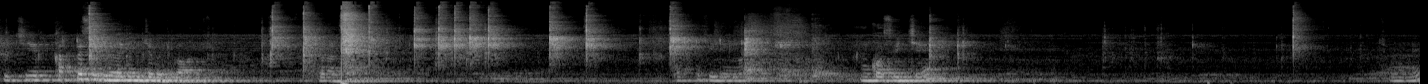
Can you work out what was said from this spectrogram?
Switch correct signal అయితే కూర్చోబెట్టుకోవాలి చూడండి. కరెక్ట్ సీటింగ్లో ఇంకో స్విచ్. చూడండి.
